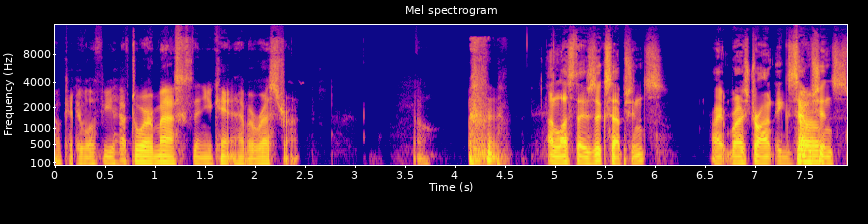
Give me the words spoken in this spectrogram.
Okay, well, if you have to wear masks, then you can't have a restaurant. No. Unless there's exceptions, right? Restaurant exemptions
